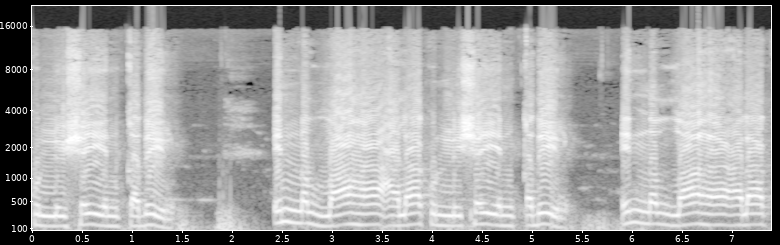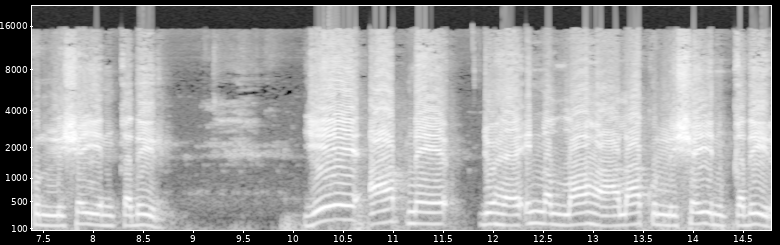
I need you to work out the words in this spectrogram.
کل شیء قدیر۔ ان اللہ علی کل شیء قدیر۔ ان اللہ علی کل شیء قدیر یہ آپ نے جو ہے ان اللہ علی کل شیء قدیر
